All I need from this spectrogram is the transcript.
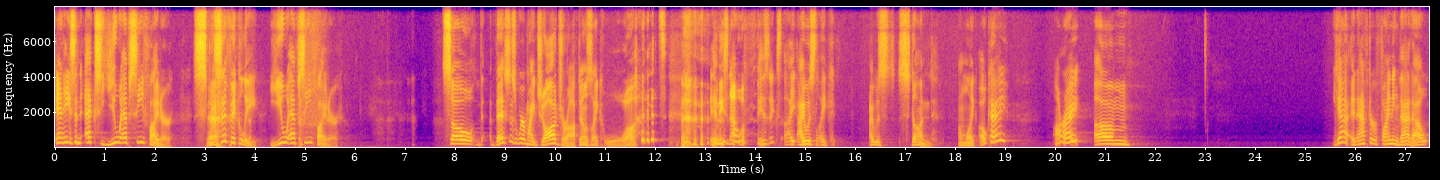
and he's an ex UFC fighter. Specifically, UFC fighter. So th- this is where my jaw dropped, and I was like, "What?" and he's now a physics. I I was like, I was stunned. I'm like, okay, all right. Um, yeah. And after finding that out,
